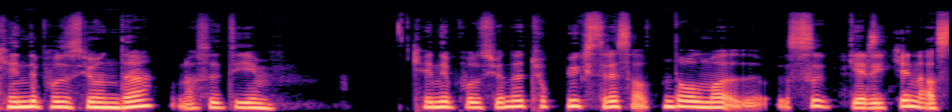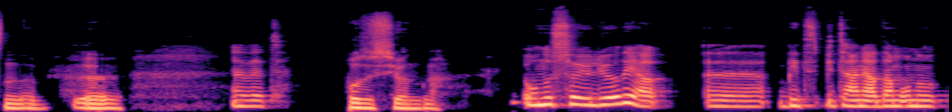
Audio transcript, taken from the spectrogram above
kendi pozisyonda nasıl diyeyim kendi pozisyonda çok büyük stres altında olması gereken aslında e, Evet. pozisyonda. Onu söylüyordu ya e, bir, bir tane adam onu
